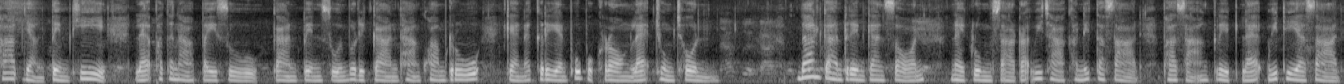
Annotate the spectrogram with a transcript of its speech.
ภาพอย่างเต็มที่ และพัฒนาไปสู่การเป็นศูนย์บริการทางความรู้ แก่นักเรียนผู้ปกครองและชุมชน ด้านการเรียนการสอนในกลุ่มสาระวิชาคณิตศาสตร์ ภาษาอังกฤษ และวิทยาศาสตร์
